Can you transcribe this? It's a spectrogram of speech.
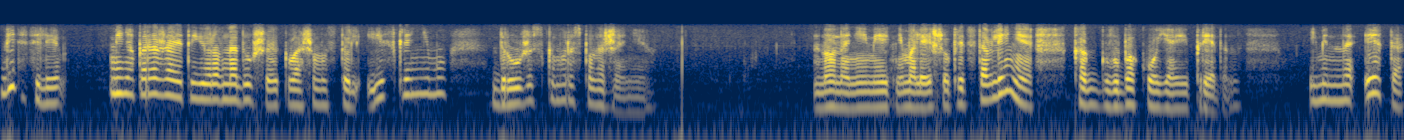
Видите ли, меня поражает ее равнодушие к вашему столь искреннему, дружескому расположению. Но она не имеет ни малейшего представления, как глубоко я ей предан. Именно это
